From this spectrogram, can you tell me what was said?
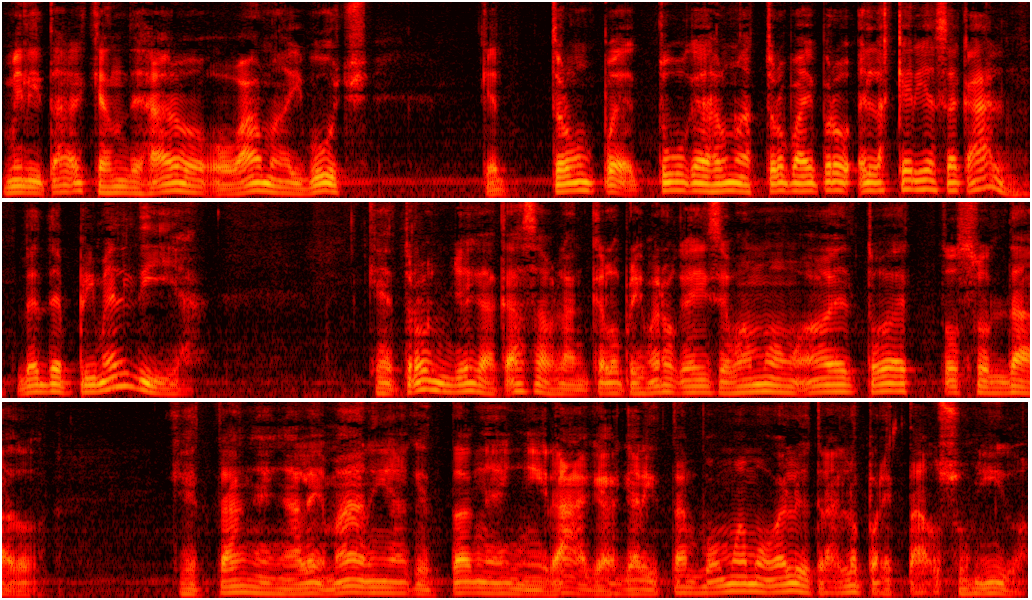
militar que han dejado Obama y Bush, que Trump pues, tuvo que dejar unas tropas ahí, pero él las quería sacar desde el primer día. que Trump llega a Casa Blanca, lo primero que dice, vamos a ver todos estos soldados que están en Alemania, que están en Irak, Afganistán, vamos a moverlo y traerlo por Estados Unidos.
